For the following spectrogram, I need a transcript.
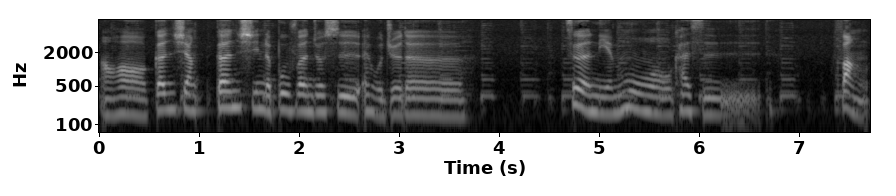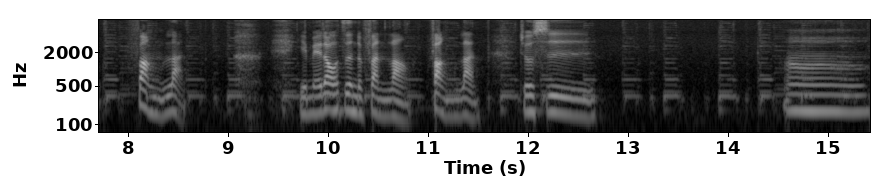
然后更新更新的部分就是，哎，我觉得这个年末我开始放放烂，也没到真的放烂放烂，就是嗯，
